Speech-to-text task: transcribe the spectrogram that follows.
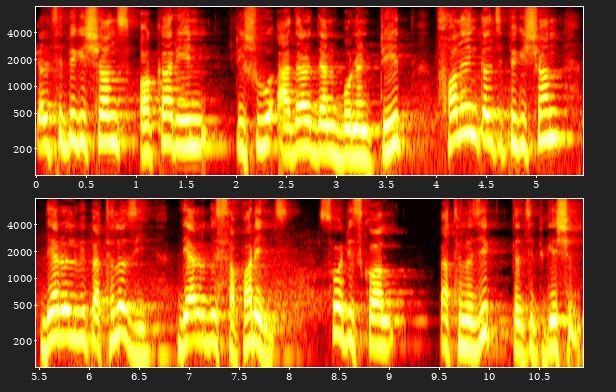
calcifications occur in tissue other than bone and teeth, following calcification there will be pathology, there will be sufferings. So it is called pathologic calcification.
